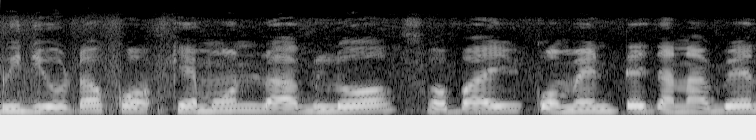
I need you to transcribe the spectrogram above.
ভিডিওটা কেমন লাগল? সবাই কমেন্টে জানাবেন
